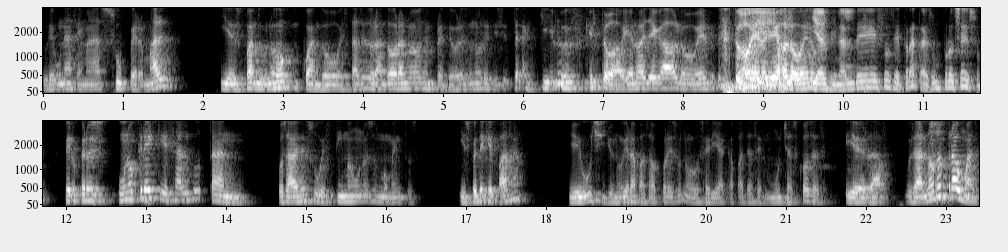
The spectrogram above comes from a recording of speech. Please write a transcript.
Duré una semana súper mal y es cuando uno, cuando está asesorando ahora a nuevos emprendedores, uno les dice, tranquilos, que todavía no ha llegado lo bueno. Todavía no y- llega lo bueno. Y al final de eso se trata, es un proceso. Pero, pero es, uno cree que es algo tan, o sea, a veces subestima uno esos momentos. Y después de que pasa, yo digo, uy, si yo no hubiera pasado por eso, no sería capaz de hacer muchas cosas. Y de verdad, o sea, no son traumas,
